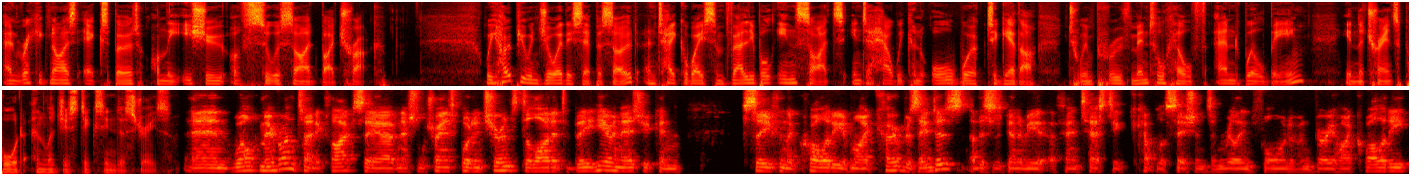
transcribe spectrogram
and recognised expert on the issue of suicide by truck. We hope you enjoy this episode and take away some valuable insights into how we can all work together to improve mental health and well-being in the transport and logistics industries. And welcome everyone, Tony Clark, CEO of National Transport Insurance. Delighted to be here. And as you can see from the quality of my co-presenters, uh, this is going to be a fantastic couple of sessions and really informative and very high quality.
